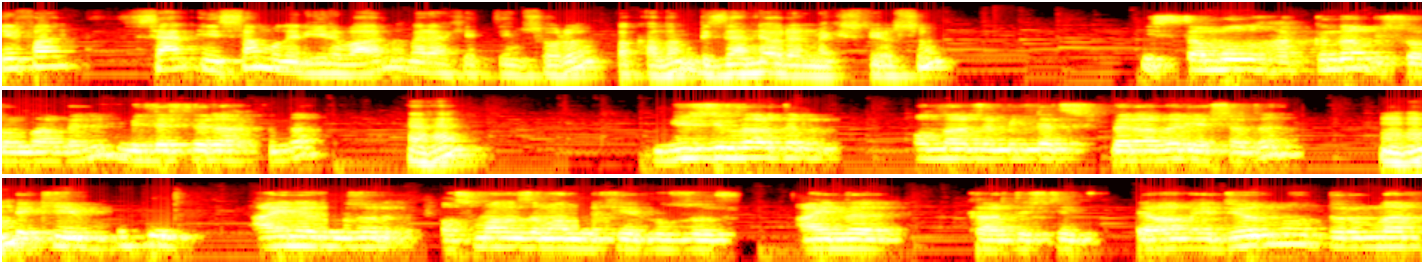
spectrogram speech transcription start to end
İrfan, sen İstanbul'la ilgili var mı merak ettiğim soru? Bakalım bizden ne öğrenmek istiyorsun? İstanbul hakkında bir sorun var benim, milletleri hakkında. Hı hı. Yüzyıllardır onlarca millet beraber yaşadı. Hı hı. Peki aynı huzur, Osmanlı zamanındaki huzur, aynı kardeşlik devam ediyor mu? Durumlar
